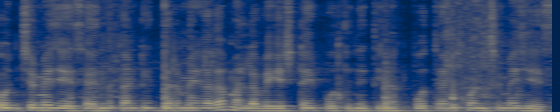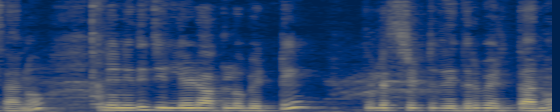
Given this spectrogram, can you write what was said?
కొంచెమే చేశాను. ఎందుకంటే ఇద్దరమే కదా మళ్ళీ వేస్ట్ అయిపోతుంది తినకపోతే అని కొంచెమే చేశాను. నేను ఇది జిల్లేడాకులో పెట్టి తులసి చెట్టు దగ్గర పెడతాను.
